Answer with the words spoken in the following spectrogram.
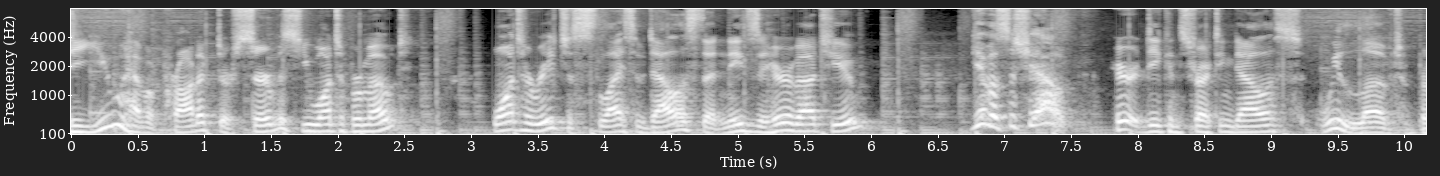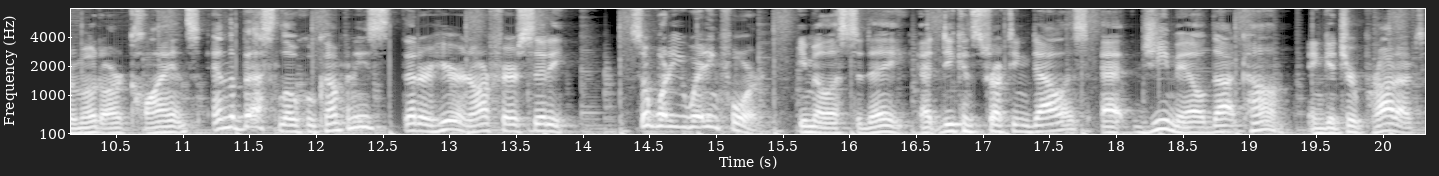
Do you have a product or service you want to promote? Want to reach a slice of Dallas that needs to hear about you? Give us a shout. Here at Deconstructing Dallas, we love to promote our clients and the best local companies that are here in our fair city. So what are you waiting for? Email us today at deconstructingdallas at gmail.com and get your product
